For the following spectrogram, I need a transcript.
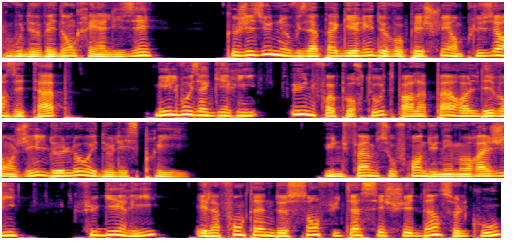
Vous devez donc réaliser que Jésus ne vous a pas guéri de vos péchés en plusieurs étapes, mais il vous a guéri une fois pour toutes par la parole d'évangile de l'eau et de l'esprit. Une femme souffrant d'une hémorragie fut guérie, et la fontaine de sang fut asséchée d'un seul coup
